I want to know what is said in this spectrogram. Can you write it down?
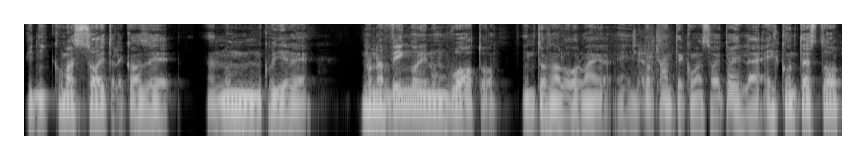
Quindi, come al solito, le cose non, dire, non avvengono in un vuoto, intorno a loro, ma è certo. importante come al solito è il, è il, contesto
